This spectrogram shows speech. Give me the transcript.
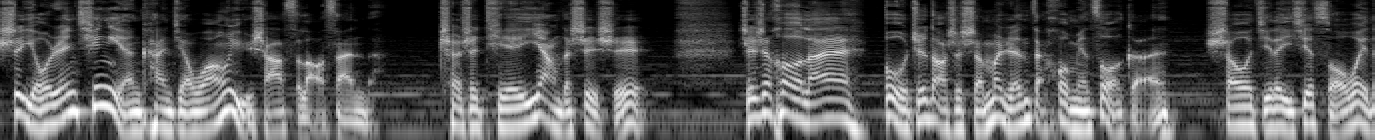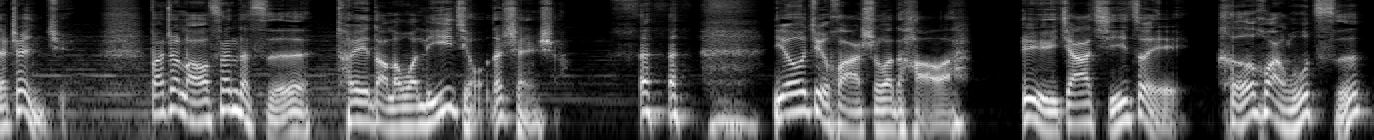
是有人亲眼看见王宇杀死老三的，这是铁一样的事实。只是后来不知道是什么人在后面作梗，收集了一些所谓的证据，把这老三的死推到了我李九的身上。有句话说得好啊，欲加其罪，何患无辞？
